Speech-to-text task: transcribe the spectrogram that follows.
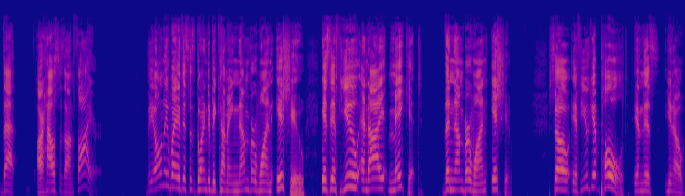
that our house is on fire, the only way this is going to become a number one issue is if you and I make it the number one issue. So if you get polled in this, you know,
